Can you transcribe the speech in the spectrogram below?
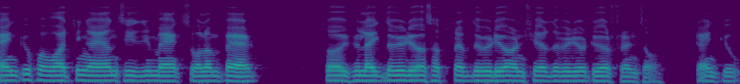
thank you for watching Ayaan's Easy Math olympiad so if you like the video subscribe the video and share the video to your friends huh? thank you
